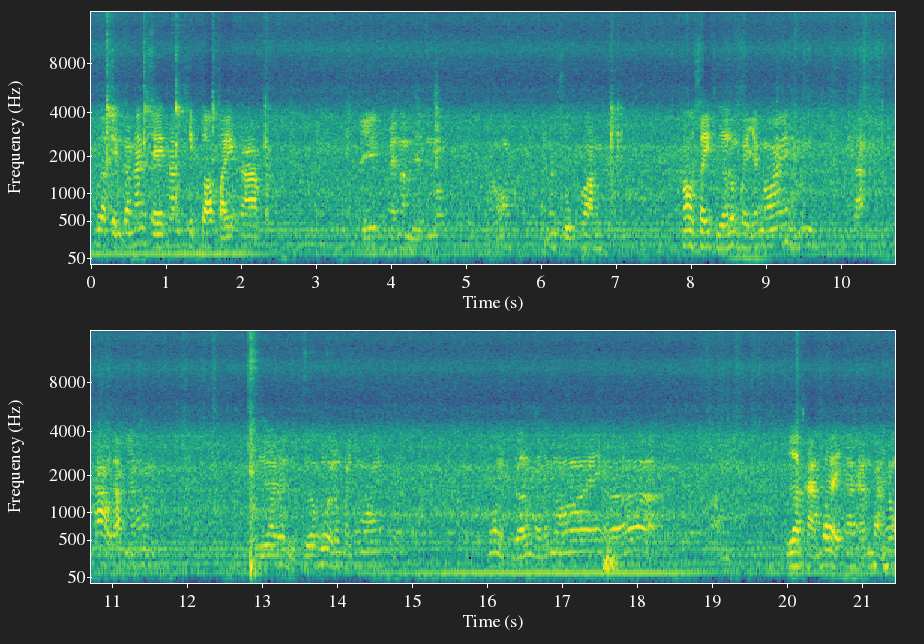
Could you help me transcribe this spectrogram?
เพื่อเป็นกำลังใจทำคลิปต่อไปครับดีแม่น้ำเย็นลูกเอาให้มันสุกก่อนเข้าใส่เกลือลงไปอยังน้อยให้มันดับข้าวดับหยังมันเกลือด้วยเกลือห้วยลงไปจังน้อยห้วยเกลือลงไปจังน้อยเออเกลือขาดเมื่อไรอาหารบ้านเฮา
